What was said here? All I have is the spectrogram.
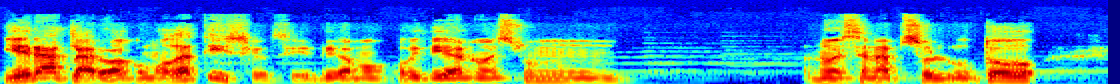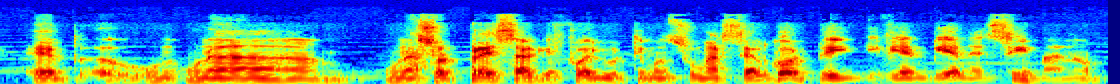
y era, claro, acomodaticio, sí, digamos, hoy día no es un, no es en absoluto eh, una, una, sorpresa que fue el último en sumarse al golpe y, bien, bien encima, ¿no?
